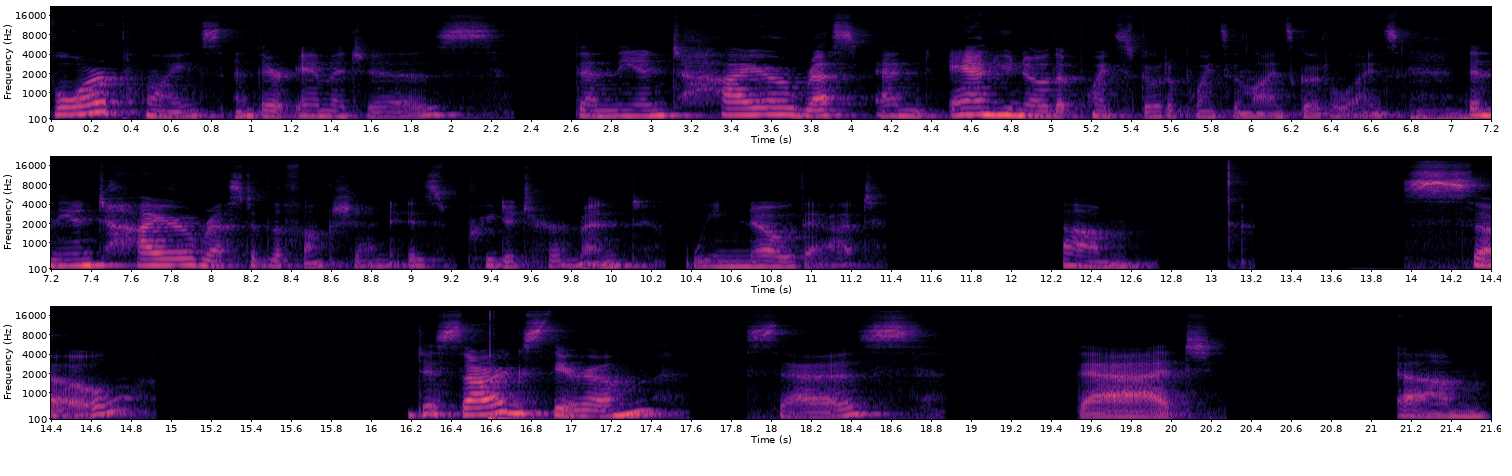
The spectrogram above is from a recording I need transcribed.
four points and their images, then the entire rest and and you know that points go to points and lines go to lines then the entire rest of the function is predetermined. We know that. Um, so Desargues' theorem says that um,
